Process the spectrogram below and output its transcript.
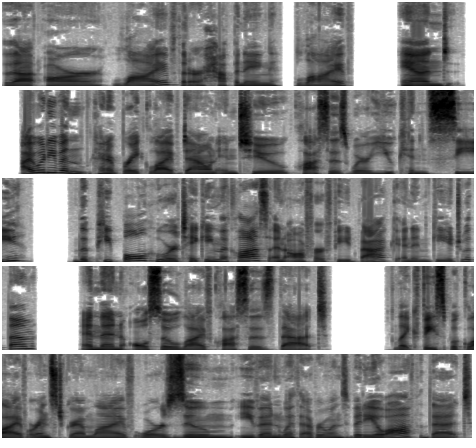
that are live, that are happening live. And I would even kind of break live down into classes where you can see the people who are taking the class and offer feedback and engage with them. And then also live classes that, like Facebook Live or Instagram Live or Zoom, even with everyone's video off, that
